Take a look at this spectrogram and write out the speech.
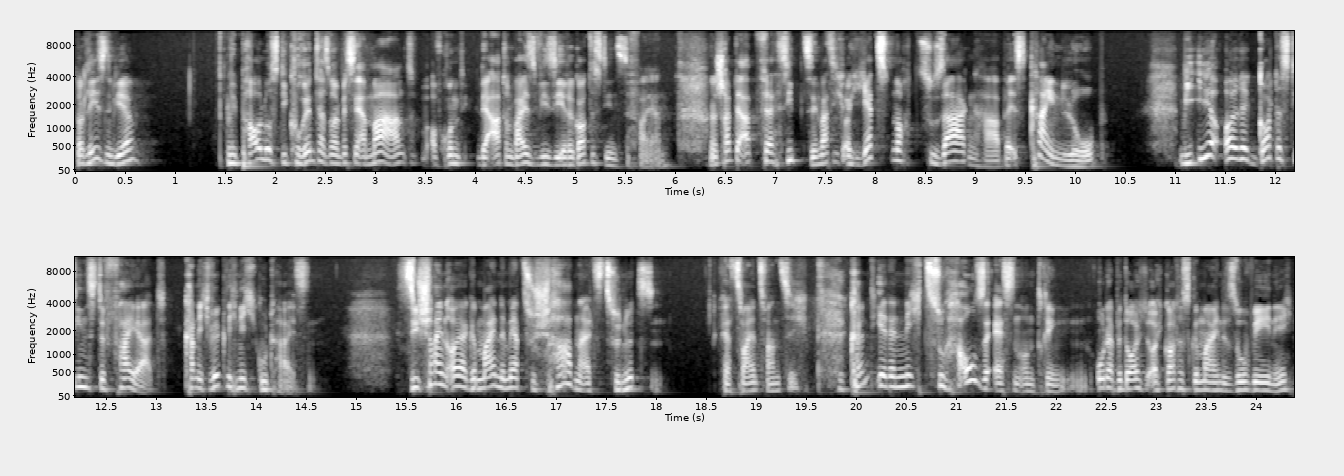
Dort lesen wir, wie Paulus die Korinther so ein bisschen ermahnt, aufgrund der Art und Weise, wie sie ihre Gottesdienste feiern. Und dann schreibt er ab Vers 17, was ich euch jetzt noch zu sagen habe, ist kein Lob. Wie ihr eure Gottesdienste feiert, kann ich wirklich nicht gutheißen. Sie scheinen eurer Gemeinde mehr zu schaden als zu nützen. Vers 22. Könnt ihr denn nicht zu Hause essen und trinken? Oder bedeutet euch Gottes Gemeinde so wenig,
